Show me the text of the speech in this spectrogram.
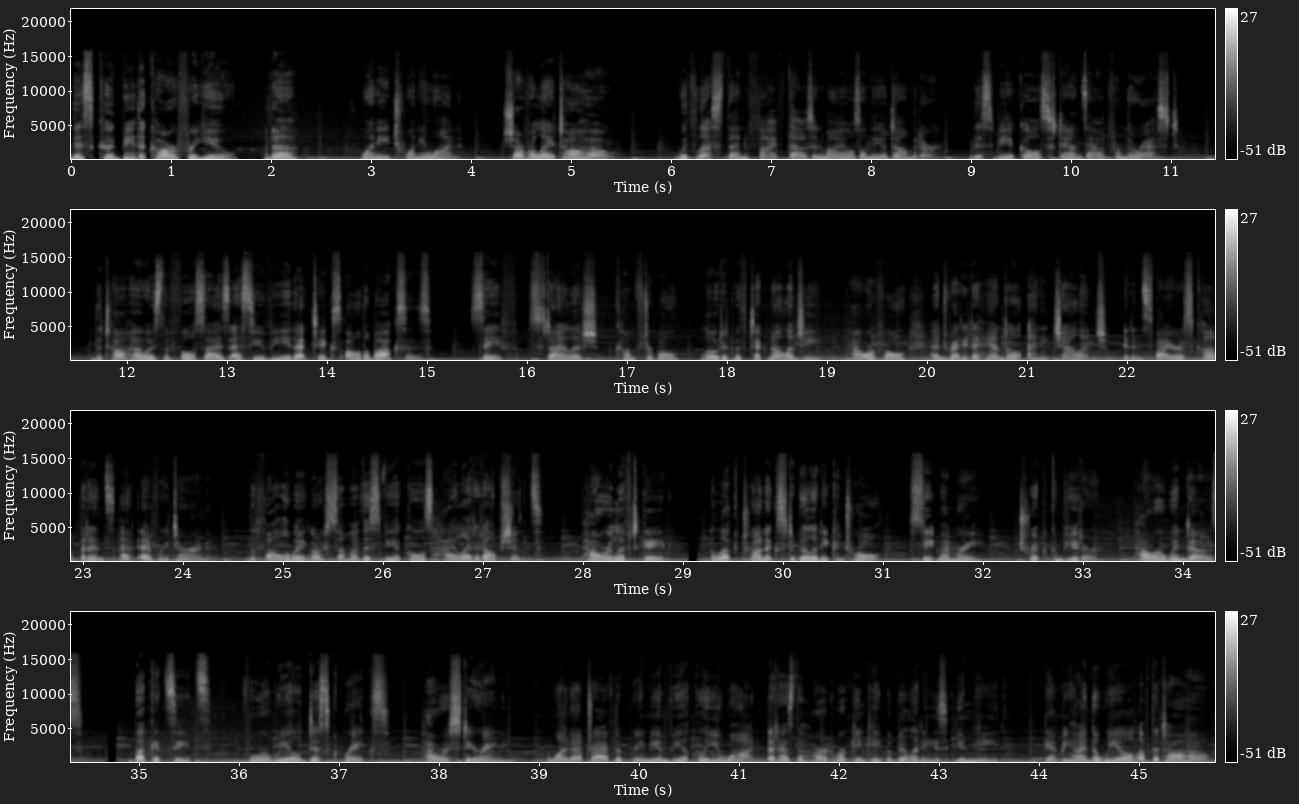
This could be the car for you. The 2021 Chevrolet Tahoe. With less than 5,000 miles on the odometer, this vehicle stands out from the rest. The Tahoe is the full-size SUV that ticks all the boxes. Safe, stylish, comfortable, loaded with technology, powerful, and ready to handle any challenge, it inspires confidence at every turn. The following are some of this vehicle's highlighted options. Power liftgate, electronic stability control, seat memory, trip computer, power windows, bucket seats, four-wheel disc brakes, power steering. Why not drive the premium vehicle you want that has the hard-working capabilities you need? Get behind the wheel of the Tahoe.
